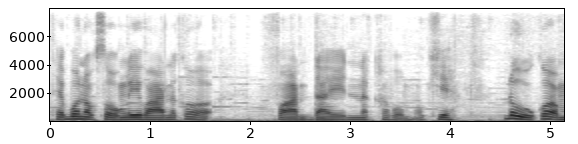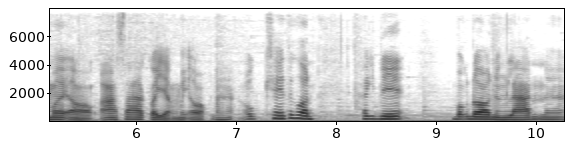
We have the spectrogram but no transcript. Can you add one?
แถวบนออกสองเลวานแล้วก็ฟานไดนะครับผมโอเคดูก็ไม่ออกอาซาก็ยังไม่ออกนะฮะโอเคทุกคนคลิปนี้บล็อกดอหนึ่งล้านนะฮะ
